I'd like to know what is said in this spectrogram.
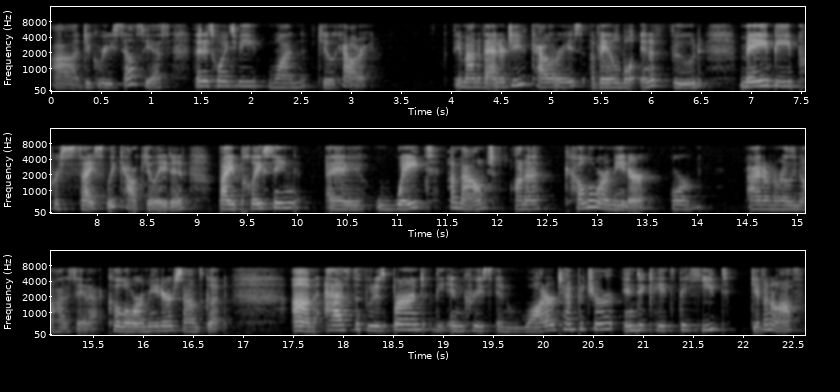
uh, degree Celsius, then it's going to be one kilocalorie. The amount of energy, or calories available in a food may be precisely calculated by placing a weight amount on a calorimeter, or I don't really know how to say that. Calorimeter sounds good. Um, as the food is burned, the increase in water temperature indicates the heat given off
